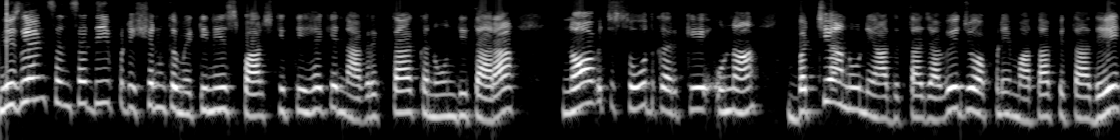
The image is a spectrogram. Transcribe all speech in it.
New Zealand ਸੰਸਦ ਦੀ ਪਟੀਸ਼ਨ ਕਮੇਟੀ ਨੇ ਸਿਫਾਰਿਸ਼ ਕੀਤੀ ਹੈ ਕਿ ਨਾਗਰਿਕਤਾ ਕਾਨੂੰਨ ਦੀ ਧਾਰਾ 9 ਵਿੱਚ ਸੋਧ ਕਰਕੇ ਉਹਨਾਂ ਬੱਚਿਆਂ ਨੂੰ ਨਿਆਂ ਦਿੱਤਾ ਜਾਵੇ ਜੋ ਆਪਣੇ ਮਾਤਾ-ਪਿਤਾ ਦੇ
